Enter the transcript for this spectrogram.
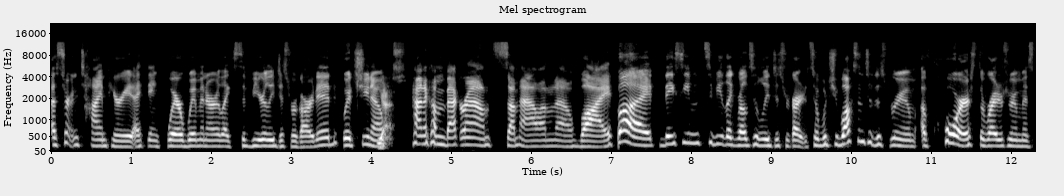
a certain time period, I think, where women are like severely disregarded, which, you know, Yes. kind of coming back around somehow. I don't know why, but they seem to be like relatively disregarded. So when she walks into this room, of course, the writer's room is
